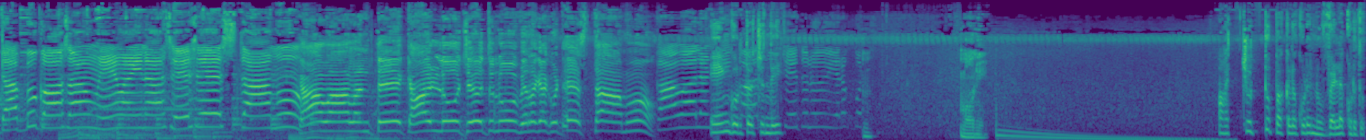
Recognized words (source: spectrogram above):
డబ్బు కోసం ఏమైనా చేసేస్తాము. కావాలంటే కాళ్ళు చేతులు విరగగొట్టేస్తాము కావాలంటే ఏం గుర్తొచ్చింది? మౌని. చుట్టుపక్కల కూడా నువ్వు వెళ్ళకూడదు.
